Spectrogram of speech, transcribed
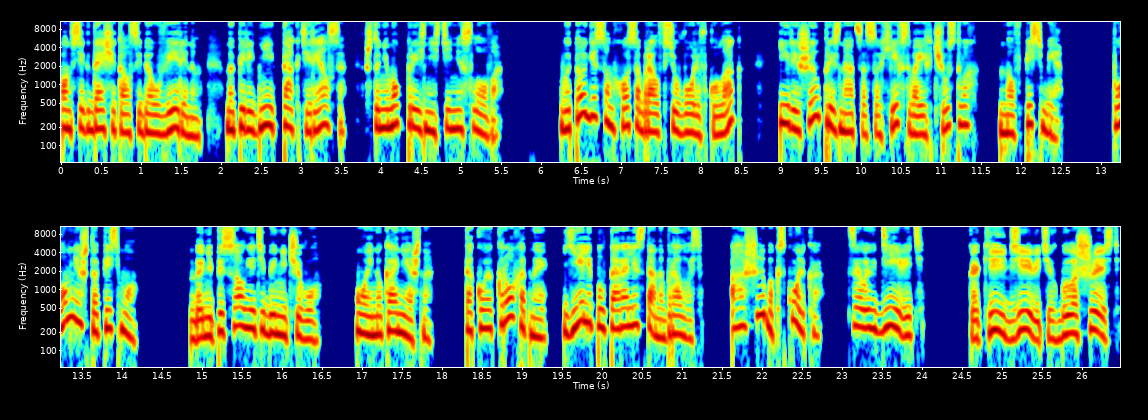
Он всегда считал себя уверенным, но перед ней так терялся, что не мог произнести ни слова. В итоге Сонхо собрал всю волю в кулак и решил признаться Сухи в своих чувствах, но в письме. «Помнишь то письмо?» «Да не писал я тебе ничего». «Ой, ну конечно. Такое крохотное, еле полтора листа набралось. А ошибок сколько? Целых девять». «Какие девять? Их было шесть».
